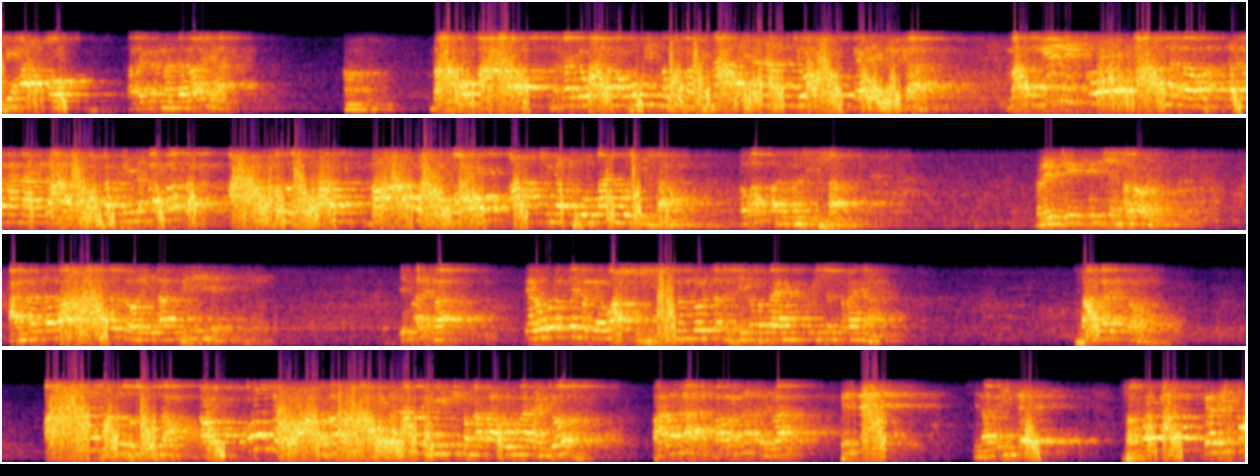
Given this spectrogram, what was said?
si Jacob, talagang mandalaya. Ah. Bago pa, nakagawa ng mabuting na mga sinabi na ng Diyos kay Rika. Magigilig ko ang nakakanala sa pinakabata. Ang katotohan, maawa mo at kinaputan mo si Sam. Diba? Para si Sam. Rejected siya sa Lord. Ang nagdala sa Lord ang pinili. Di ba, di ba? Tayo magawa. Ng Lord sa sino ba tayo mag-question sa Kanya? Sabi ito. Sa susunod? Ang kung gawin ang hindi makatarungan ng Diyos, parang na, parang na, di ba? Hindi! Sinabi hindi. Sapagkat ganito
